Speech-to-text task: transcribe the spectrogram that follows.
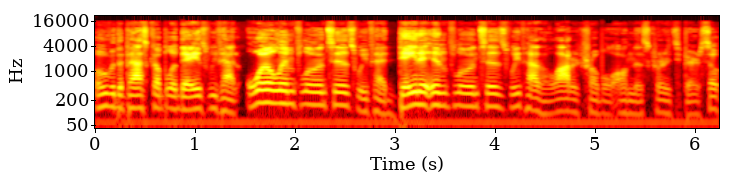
over the past couple of days. We've had oil influences, we've had data influences, we've had a lot of trouble on this currency pair. So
